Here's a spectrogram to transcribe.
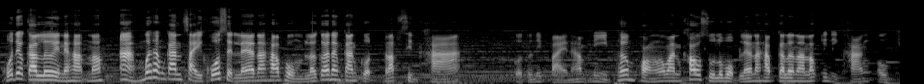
โค้ดเดียวกันเลยนะครับเนาะอะเมื่อทำการใส่โค้ดเสร็จแล้วนะครับผมแล้วก็ทำการกดรับสินค้า กดตัวนี้ไปนะครับนี่เพิ่มของรางวัลเข้าสู่ระบบแล้วนะครับการณาล็อกอินอีกครั้งโอเค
